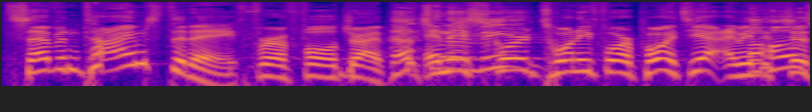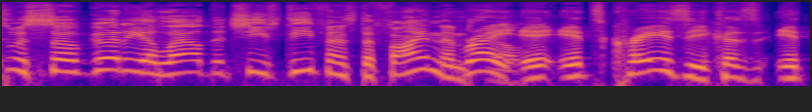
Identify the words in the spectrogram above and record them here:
seven times today for a full drive, That's and they I mean. scored 24 points. Yeah, I mean, Mahomes it's just was so good he allowed the Chiefs defense to find them. Right. It, it's crazy because it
